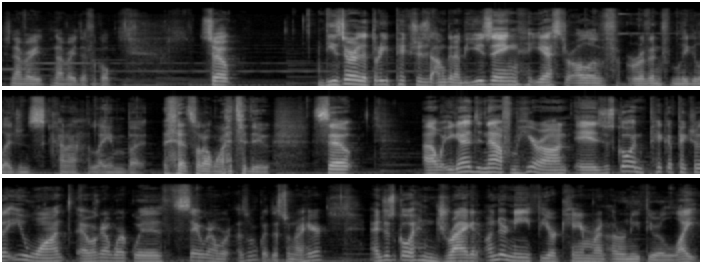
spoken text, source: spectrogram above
It's not very not very difficult. So these are the three pictures that I'm going to be using. Yes, they're all of Riven from League of Legends. Kind of lame, but that's what I wanted to do. So uh, what you're to do now from here on is just go ahead and pick a picture that you want. And we're to work with, say we're to work, let's work with this one right here. And just go ahead and drag it underneath your camera and underneath your light.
